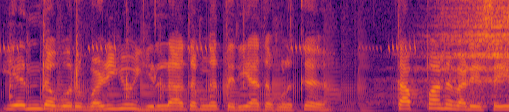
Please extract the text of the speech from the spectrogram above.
எந்த ஒரு வழியும் இல்லாதவங்க தெரியாதவங்களுக்கு தப்பான வேலையை செய்ய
